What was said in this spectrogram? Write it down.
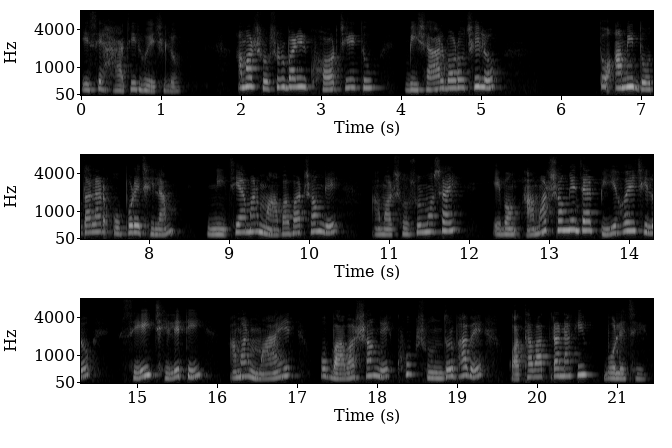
এসে হাজির হয়েছিল। আমার শ্বশুরবাড়ির ঘর যেহেতু বিশাল বড় ছিল, তো আমি দোতলার ওপরে ছিলাম। নিচে আমার মা বাবার সঙ্গে আমার শ্বশুরমশাই এবং আমার সঙ্গে যার বিয়ে হয়েছিল, সেই ছেলেটি আমার মায়ের ও বাবার সঙ্গে খুব সুন্দরভাবে কথাবার্তা নাকি বলেছে।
